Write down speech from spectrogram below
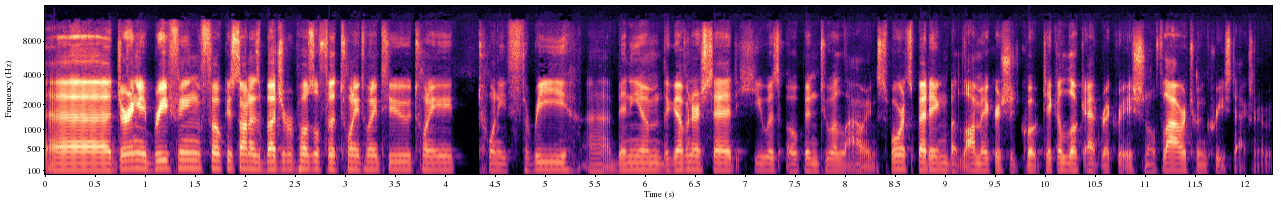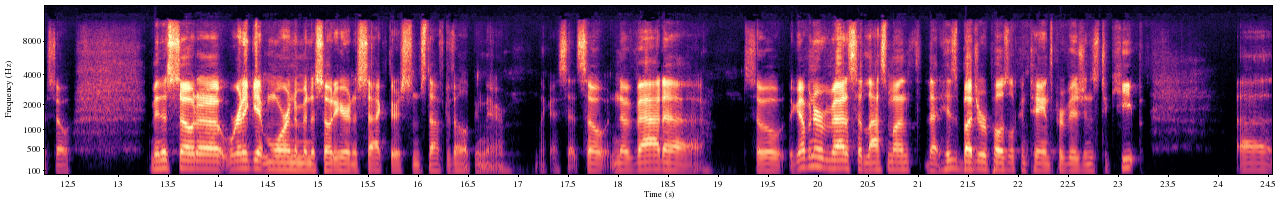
uh, during a briefing focused on his budget proposal for the 2022 2023 uh, biennium, the governor said he was open to allowing sports betting, but lawmakers should, quote, take a look at recreational flour to increase tax revenue. So, Minnesota, we're going to get more into Minnesota here in a sec. There's some stuff developing there, like I said. So, Nevada. So, the governor of Nevada said last month that his budget proposal contains provisions to keep uh,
